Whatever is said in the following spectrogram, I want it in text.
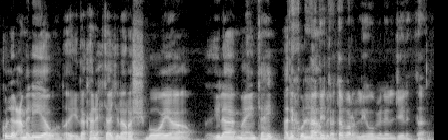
كل العملية إذا كان يحتاج إلى رش بويه إلى ما ينتهي هذه كلها هذه تعتبر اللي هو من الجيل الثالث.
